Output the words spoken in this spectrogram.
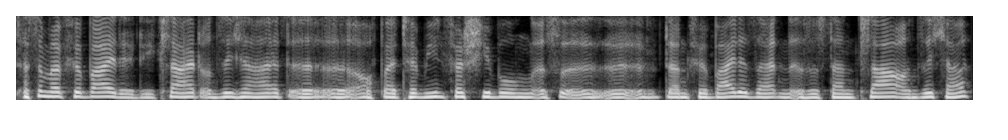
Das ist immer für beide. Die Klarheit und Sicherheit, äh, auch bei Terminverschiebungen, ist äh, äh, dann für beide Seiten ist es dann klar und sicher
